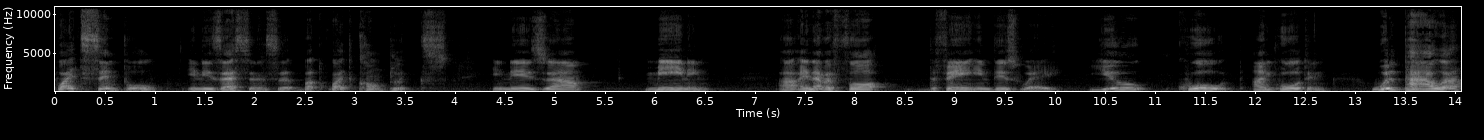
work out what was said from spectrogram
quite simple in its essence, uh, but quite complex in its uh, meaning. Uh, I never thought the thing in this way. You quote, I'm quoting, willpower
